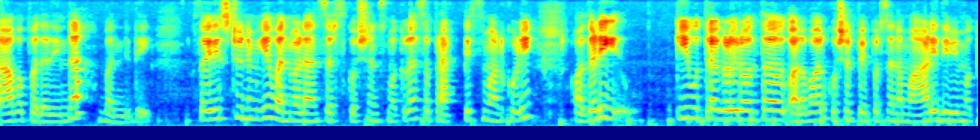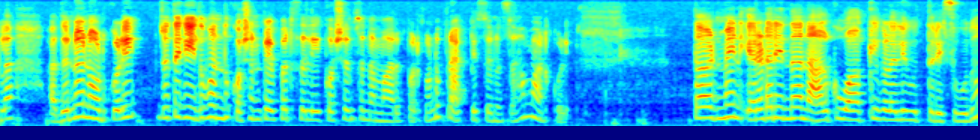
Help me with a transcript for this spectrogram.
ಯಾವ ಪದದಿಂದ ಬಂದಿದೆ? ಸೊ ಇದಿಷ್ಟು ನಿಮಗೆ ಒನ್ ವರ್ಡ್ ಆನ್ಸರ್ಸ್ ಕ್ವಶನ್ಸ್ ಮಕ್ಕಳ. ಸೊ ಪ್ರಾಕ್ಟೀಸ್ ಮಾಡ್ಕೊಳ್ಳಿ ಆಲ್ರೆಡಿ ಕೀ ಉತ್ತರಗಳಿರುವಂಥ ಹಲವಾರು ಕ್ವಶನ್ ಪೇಪರ್ಸನ್ನು ಮಾಡಿದ್ದೀವಿ ಮಕ್ಕಳ. ಅದನ್ನು ನೋಡ್ಕೊಳ್ಳಿ ಜೊತೆಗೆ ಇದು ಒಂದು ಕ್ವಶನ್ ಪೇಪರ್ಸಲ್ಲಿ ಕ್ವಶನ್ಸನ್ನು ಮಾರ್ಕ್ ಮಾಡಿಕೊಂಡು ಪ್ರಾಕ್ಟೀಸನ್ನು ಸಹ ಮಾಡ್ಕೊಳ್ಳಿ ಥರ್ಡ್ ಮೇನ್ ಎರಡರಿಂದ ನಾಲ್ಕು ವಾಕ್ಯಗಳಲ್ಲಿ ಉತ್ತರಿಸುವುದು.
